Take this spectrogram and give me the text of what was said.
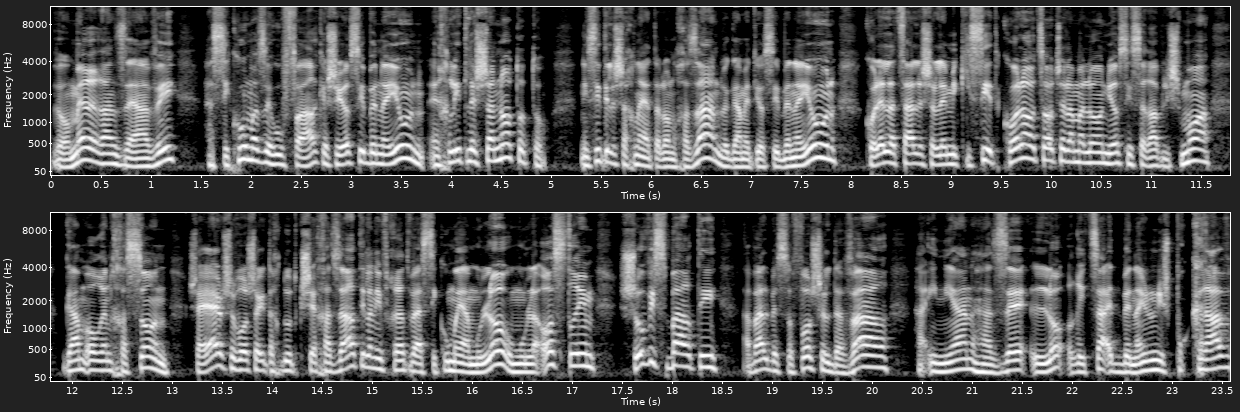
ואומר ערן זהבי, הסיכום הזה הופר כשיוסי בניון החליט לשנות אותו. ניסיתי לשכנע את אלון חזן וגם את יוסי בניון, כולל הצעה לשלם מכיסי את כל ההוצאות של המלון, יוסי סירב לשמוע, גם אורן חסון, שהיה יושב ראש ההתאחדות כשחזרתי לנבחרת והסיכום היה מולו ומול האוסטרים, שוב הסברתי, אבל בסופו של דבר העניין הזה לא ריצה את בניון, יש פה קרב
